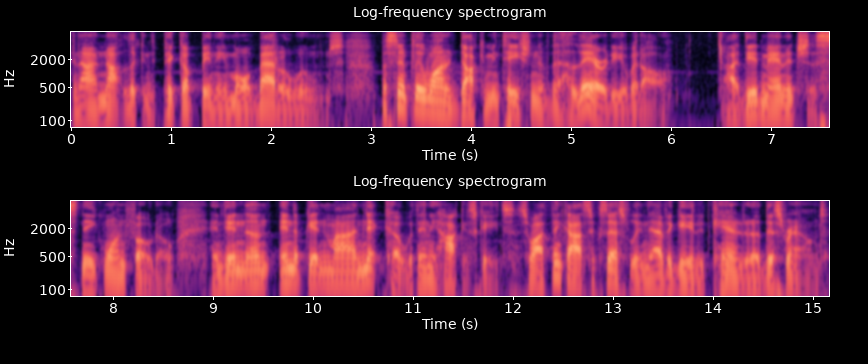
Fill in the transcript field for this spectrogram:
and I'm not looking to pick up any more battle wounds, but simply wanted documentation of the hilarity of it all. I did manage to sneak one photo and didn't end up getting my neck cut with any hockey skates, so I think I successfully navigated Canada this round.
